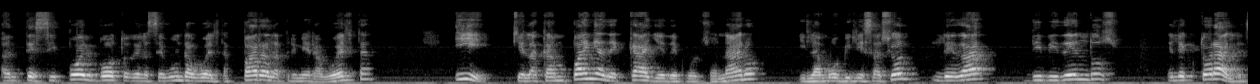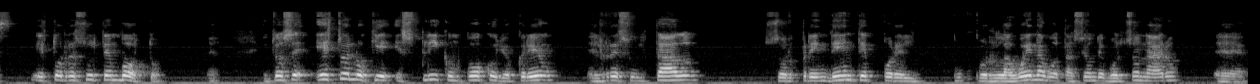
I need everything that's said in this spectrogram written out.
anticipó el voto de la segunda vuelta para la primera vuelta y que la campaña de calle de Bolsonaro y la movilización le da dividendos electorales. Esto resulta en voto. Entonces, esto es lo que explica un poco, yo creo, el resultado sorprendente por el por la buena votación de Bolsonaro eh,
